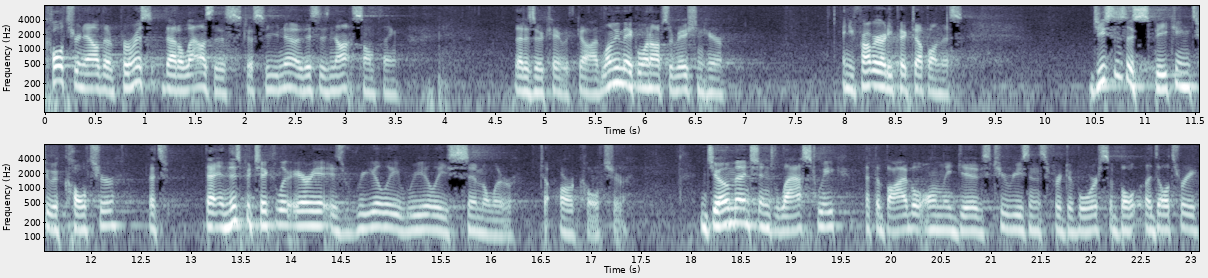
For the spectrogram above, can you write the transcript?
culture now that, permiss- that allows this, just so you know, this is not something that is okay with God. Let me make one observation here, and you've probably already picked up on this. Jesus is speaking to a culture that's, that in this particular area is really, really similar to our culture. Joe mentioned last week that the Bible only gives two reasons for divorce adultery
